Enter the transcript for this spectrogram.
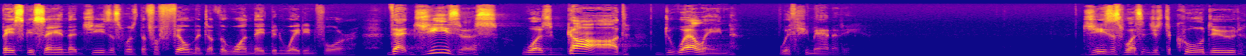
Basically saying that Jesus was the fulfillment of the one they'd been waiting for. That Jesus was God dwelling with humanity. Jesus wasn't just a cool dude.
